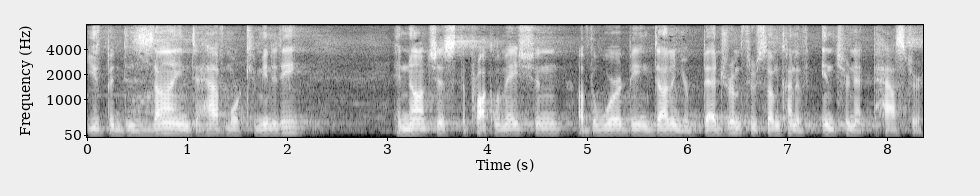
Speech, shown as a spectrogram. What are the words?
You've been designed to have more community and not just the proclamation of the word being done in your bedroom through some kind of internet pastor.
